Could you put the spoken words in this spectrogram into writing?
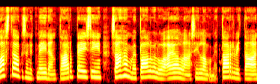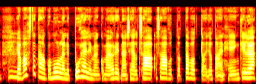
vastaako se nyt meidän tarpeisiin, saahanko me palvelua ajallaan silloin, kun me tarvitaan mm. ja vastataanko mulle nyt puhelimen, kun mä yritän sieltä saavuttaa, tavoittaa jotain henkilöä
